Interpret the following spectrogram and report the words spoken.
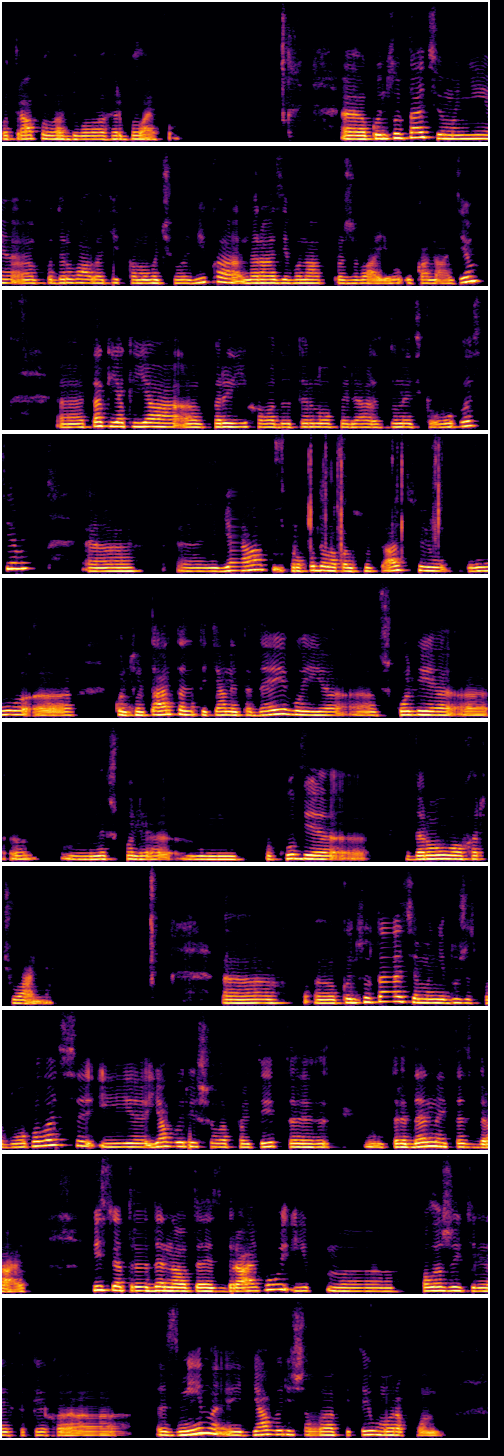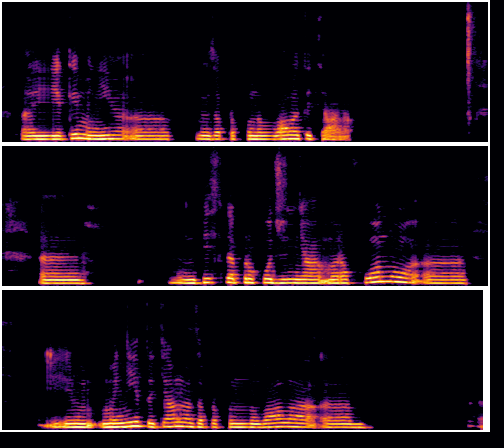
потрапила до Herbalife. Е, Консультацію мені е, подарувала тітка мого чоловіка. Наразі вона проживає у Канаді. Е, Так як я переїхала до Тернополя з Донецької області, я проходила консультацію у консультанта Тетяни Тадеєвої в школі, не в школі, у клубі здорового харчування. Е, е, Консультація мені дуже сподобалася, і я вирішила пройти триденний тест-драйв. Після триденного тест-драйву і положительних таких е, змін я вирішила піти у марафон, який мені запропонувала Тетяна. Після проходження марафону і мені Тетяна запропонувала е,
